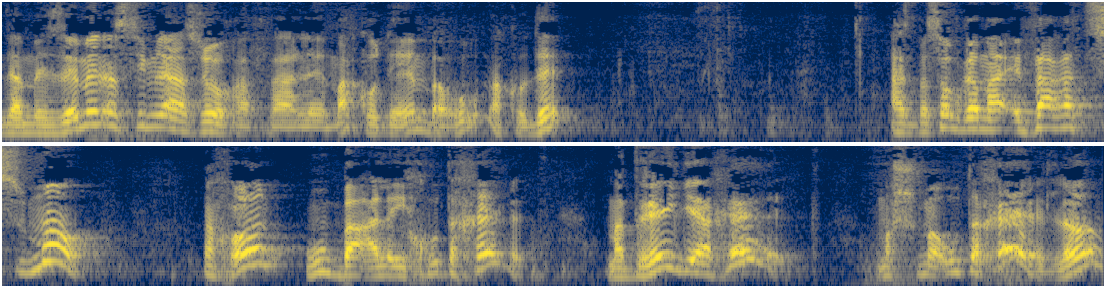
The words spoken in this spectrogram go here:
גם בזה מנסים לעזור, אבל מה קודם? ברור, מה קודם? אז בסוף גם האיבר עצמו, נכון? הוא בעל איכות אחרת, מדרגה אחרת, משמעות אחרת, לא?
